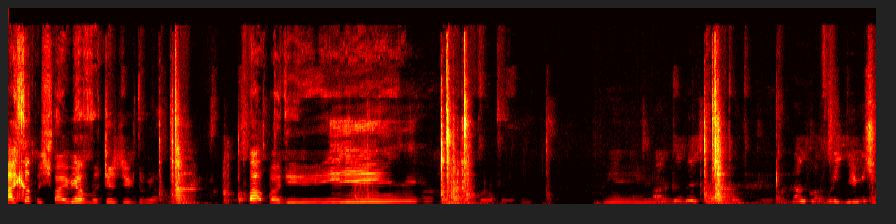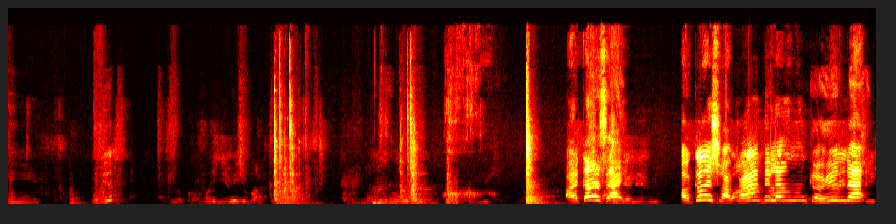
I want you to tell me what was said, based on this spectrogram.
Arkadaşlar bir anda şaşırdım ya. Bakmadı. arkadaşlar ben kafayı yemişim. Ne diyor? Ben kafayı yemişim artık. Arkadaşlar, arkadaşlar karantinanın köyünde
